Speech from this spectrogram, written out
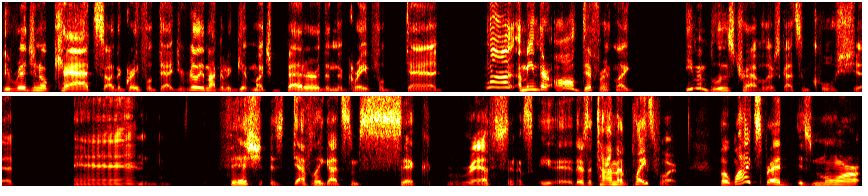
the original Cats are the Grateful Dead. You're really not going to get much better than the Grateful Dead. No, I mean they're all different. Like even Blues Traveler's got some cool shit, and Phish has definitely got some sick riffs, and it's there's a time and a place for it. But Widespread is more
